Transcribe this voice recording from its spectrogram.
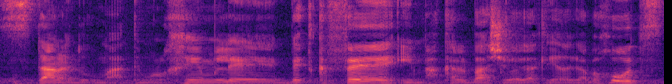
סתם לדוגמה, אתם הולכים לבית קפה עם הכלבה שלא יודעת להירגע בחוץ,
